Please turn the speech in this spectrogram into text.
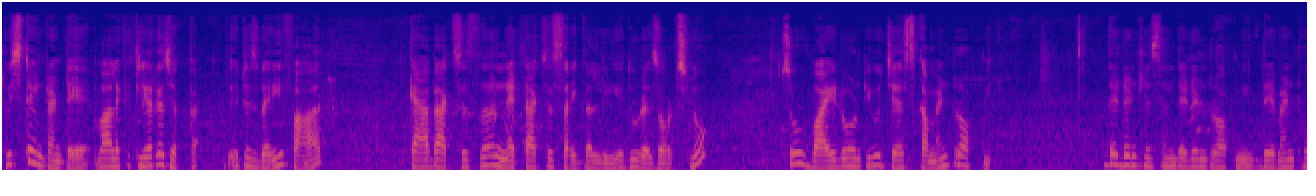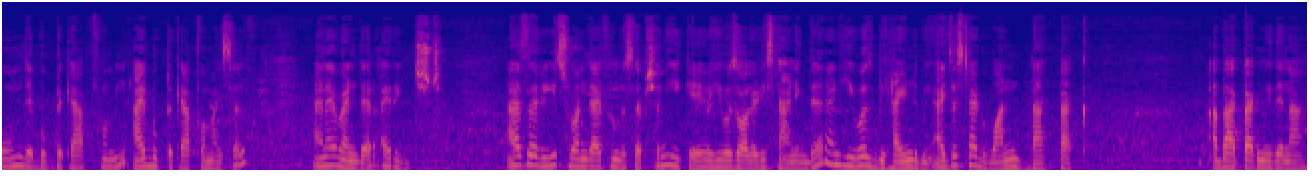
ట్విస్ట్ ఏంటంటే వాళ్ళకి క్లియర్గా చెప్పా. It is very far cab access net access సరిగ్గా లేదు రిసార్ట్స్లో. So why don't you just come and drop me they didn't listen they didn't drop me they went home they book the cab for me I book the cab for myself and I went there I reached As I reached, one guy from reception, he came, he was already standing there and he was behind me. I just had one backpack. ఆ బ్యాక్ ప్యాక్ మీదేనా?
